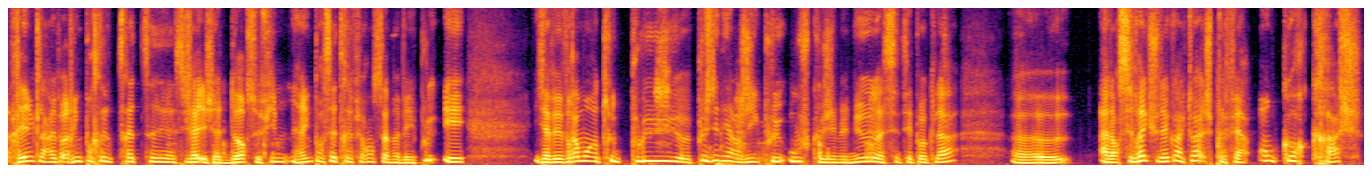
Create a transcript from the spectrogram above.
rien que la rien que pour cette, cette- j'a- j'adore ce film. Rien que pour cette référence, ça m'avait plu. Et il y avait vraiment un truc plus, plus énergique, plus ouf que j'aimais mieux à cette époque-là. Euh, alors c'est vrai que je suis d'accord avec toi. Je préfère encore Crash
